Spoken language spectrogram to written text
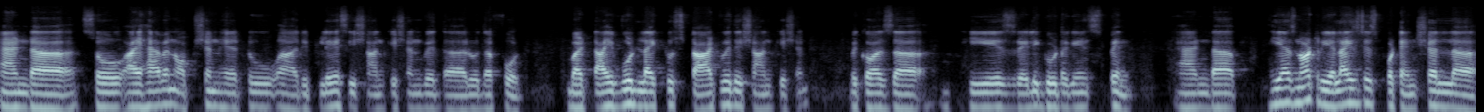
and uh, so i have an option here to uh, replace ishan kishan with uh, rutherford but i would like to start with ishan kishan because uh, he is really good against spin. And he has not realized his potential uh,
